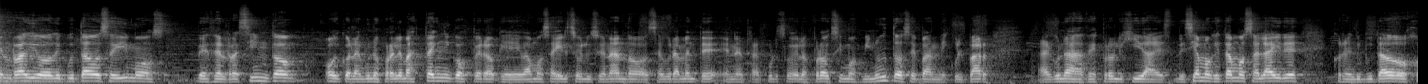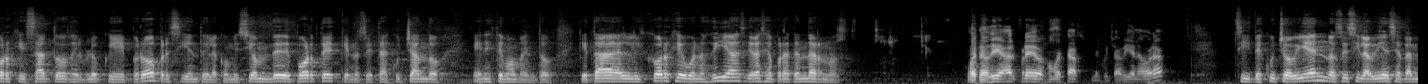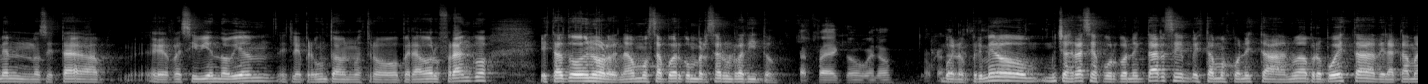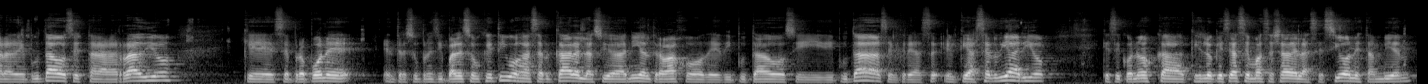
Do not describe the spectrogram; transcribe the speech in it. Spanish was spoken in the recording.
en Radio Diputados, seguimos desde el recinto, hoy con algunos problemas técnicos, pero que vamos a ir solucionando seguramente en el transcurso de los próximos minutos. Sepan disculpar algunas desprolijidades. Decíamos que estamos al aire con el diputado Jorge Sato del bloque PRO, presidente de la Comisión de Deportes, que nos está escuchando en este momento. ¿Qué tal, Jorge? Buenos días, gracias por atendernos. Buenos días, Alfredo, ¿cómo estás? ¿Me escuchas bien ahora? Sí, te escucho bien. No sé si la audiencia también nos está eh, recibiendo bien. Le pregunto a nuestro operador Franco. Está todo en orden. Vamos a poder conversar un ratito. Perfecto, bueno. Bueno, primero, muchas gracias por conectarse. Estamos con esta nueva propuesta de la Cámara de Diputados, esta radio, que se propone, entre sus principales objetivos, acercar a la ciudadanía el trabajo de diputados y diputadas, el, el que hacer diario que se conozca qué es lo que se hace más allá de las sesiones también.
